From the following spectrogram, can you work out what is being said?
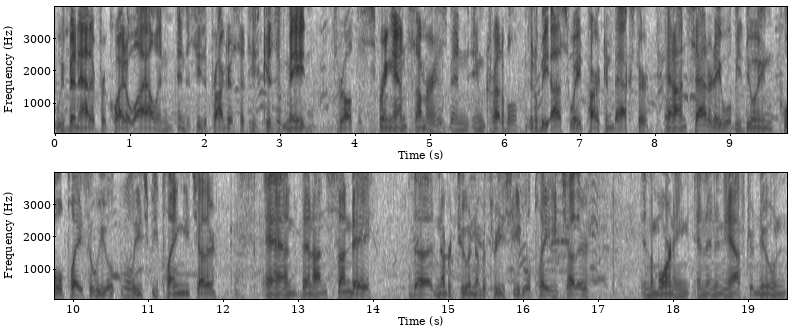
we've been at it for quite a while and, and to see the progress that these kids have made throughout the spring and summer has been incredible. It'll be us, Waite Park and Baxter. And on Saturday we'll be doing pool play so we will we'll each be playing each other. Okay. And then on Sunday the number two and number three seed will play each other in the morning and then in the afternoon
